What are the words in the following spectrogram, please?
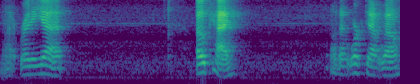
Not ready yet. Okay. Well, that worked out well.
